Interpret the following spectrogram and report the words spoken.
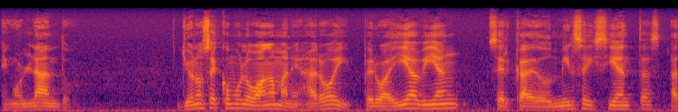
en Orlando. Yo no sé cómo lo van a manejar hoy, pero ahí habían cerca de 2.600 a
